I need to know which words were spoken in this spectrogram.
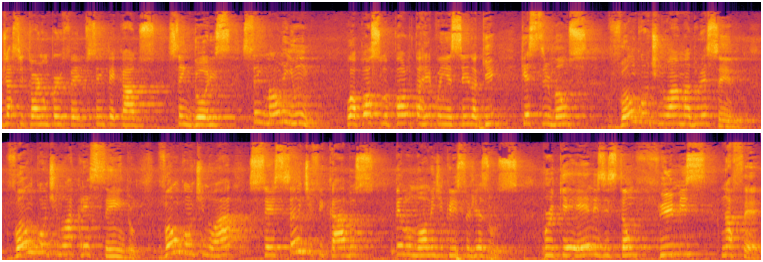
já se tornam perfeitos, sem pecados, sem dores, sem mal nenhum. O apóstolo Paulo está reconhecendo aqui que esses irmãos vão continuar amadurecendo, vão continuar crescendo, vão continuar ser santificados pelo nome de Cristo Jesus, porque eles estão firmes na fé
